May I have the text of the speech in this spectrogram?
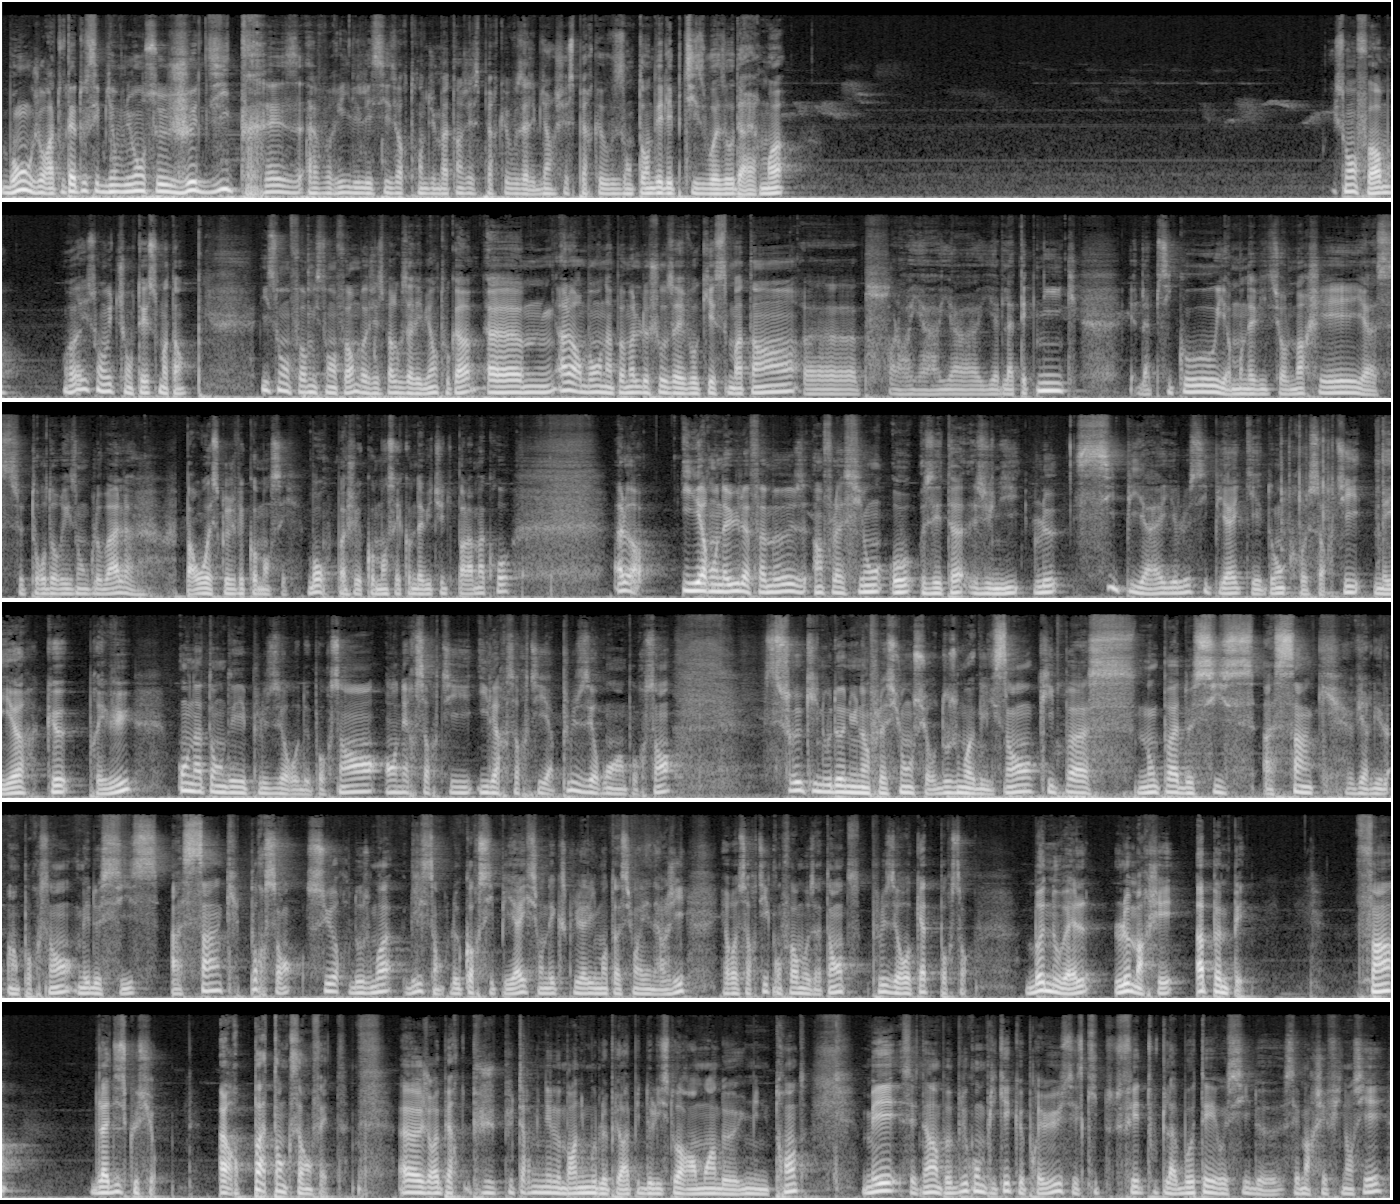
Bonjour à toutes et à tous et bienvenue en ce jeudi 13 avril, il est 6h30 du matin, j'espère que vous allez bien, j'espère que vous entendez les petits oiseaux derrière moi. Ils sont en forme. Ouais, ils ont envie de chanter ce matin. Ils sont en forme, ils sont en forme. Bah, J'espère que vous allez bien en tout cas. Euh, alors bon, on a pas mal de choses à évoquer ce matin. Euh, alors il y a, y a- il y a de la technique, il y a de la psycho, il y a mon avis sur le marché, il y a ce tour d'horizon global. Par où est-ce que je vais commencer Bon, bah, je vais commencer comme d'habitude par la macro. Alors, hier, on a eu la fameuse inflation aux États-Unis, le CPI, le CPI qui est donc ressorti meilleur que prévu. On attendait plus 0,2%, on est ressorti, il est ressorti à plus 0,1%, ce qui nous donne une inflation sur 12 mois glissant qui passe non pas de 6 à 5,1%, mais de 6 à 5% sur 12 mois glissant. Le corps CPI, si on exclut l'alimentation et l'énergie, est ressorti conforme aux attentes, plus 0,4%. Bonne nouvelle, le marché a pumpé. Fin de la discussion. Alors, pas tant que ça en fait. Euh, J'aurais pu, terminer le morning mood le plus rapide de l'histoire en moins de 1 minute 30, mais c'était un peu plus compliqué que prévu. C'est ce qui fait toute la beauté aussi de ces marchés financiers.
